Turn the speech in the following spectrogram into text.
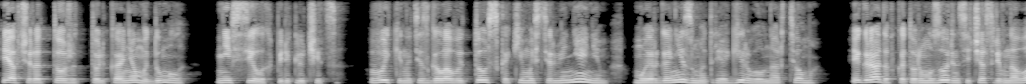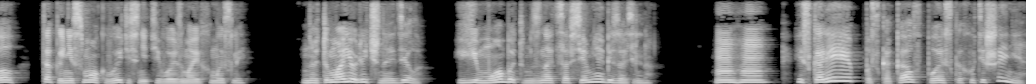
Я вчера тоже только о нем и думала, не в силах переключиться. Выкинуть из головы то, с каким остервенением мой организм отреагировал на Артема. И Градов, которому Зорин сейчас ревновал, так и не смог вытеснить его из моих мыслей. Но это мое личное дело, и ему об этом знать совсем не обязательно. Угу. И скорее поскакал в поисках утешения.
